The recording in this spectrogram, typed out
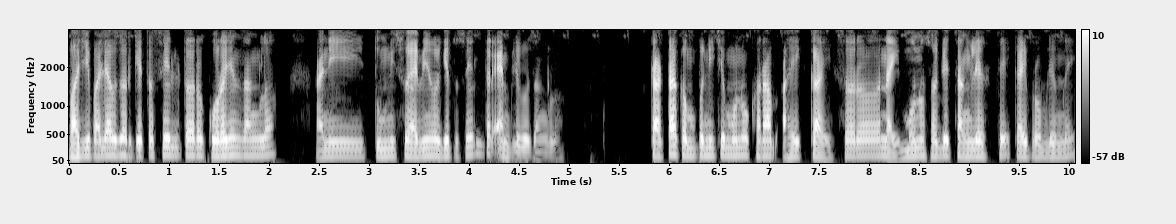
भाजीपाल्यावर जर घेत असेल तर कोराजिन चांगलं आणि तुम्ही सोयाबीनवर घेत असेल तर ॲम्प्लिगो चांगलं. टाटा कंपनीचे मोनो खराब आहे काय? सर नाही. मोनो सगळे चांगले असते. काही प्रॉब्लेम नाही.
